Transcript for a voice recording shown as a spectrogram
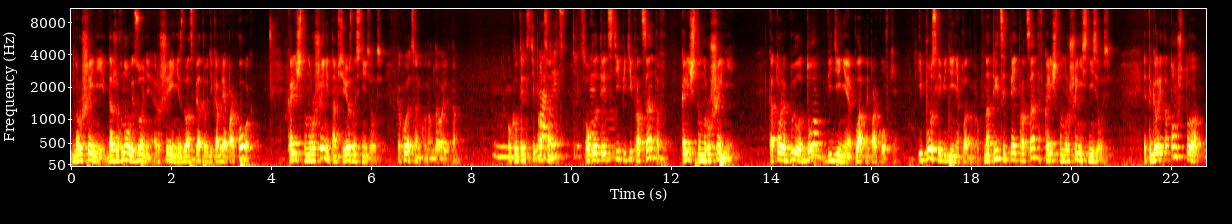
нарушений даже в новой зоне расширения с 25 декабря парковок, количество нарушений там серьезно снизилось. Какую оценку нам давали там? Около 30%. Да, 30, 35. Около 35% количество нарушений, которое было до введения платной парковки и после введения платной парковки, на 35% количество нарушений снизилось. Это говорит о том, что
